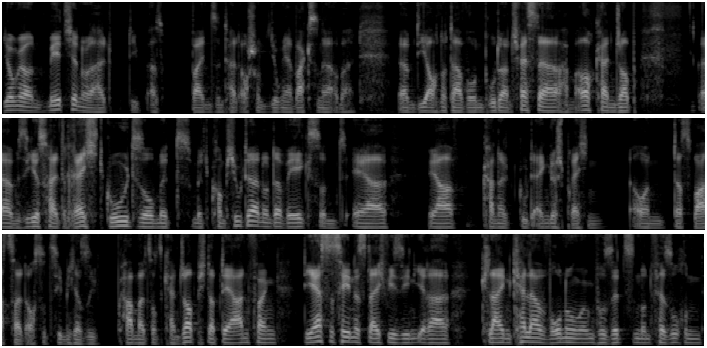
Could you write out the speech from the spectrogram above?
Junge und Mädchen oder halt die, also beiden sind halt auch schon junge Erwachsene, aber ähm, die auch noch da wohnen, Bruder und Schwester, haben auch keinen Job. Ähm, sie ist halt recht gut so mit, mit Computern unterwegs und er ja, kann halt gut Englisch sprechen. Und das war es halt auch so ziemlich. Also, sie haben halt sonst keinen Job. Ich glaube, der Anfang, die erste Szene ist gleich, wie sie in ihrer kleinen Kellerwohnung irgendwo sitzen und versuchen,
